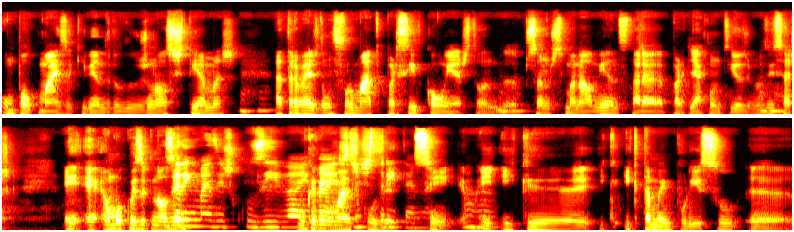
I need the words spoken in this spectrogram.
um pouco mais aqui dentro dos nossos temas Uhum. através de um formato parecido com este, onde Uhum. possamos semanalmente estar a partilhar conteúdos, mas isso Uhum. acho que é, é uma coisa que Um nós bocadinho mais exclusiva um e bocadinho mais, mais, restrita, é? Sim, Uhum. e, e que, e, que, e que também por isso eh,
